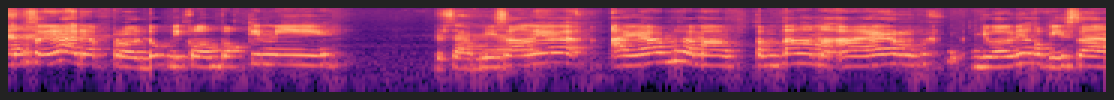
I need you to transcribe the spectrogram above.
maksudnya ada produk dikelompokin nih. Bersama. Misalnya ayam sama kentang sama air jualnya kepisah,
